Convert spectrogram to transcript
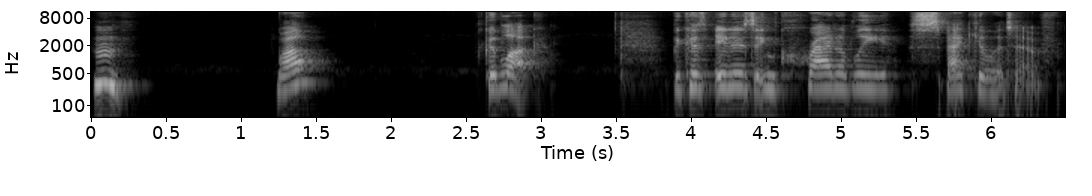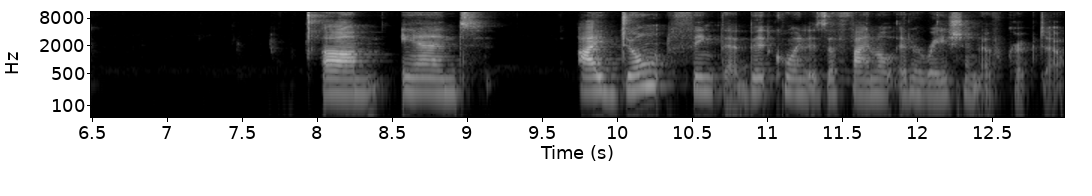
hmm, well, good luck because it is incredibly speculative. Um, and I don't think that Bitcoin is a final iteration of crypto.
